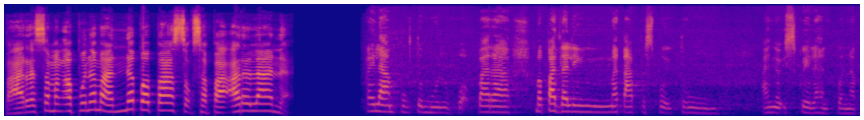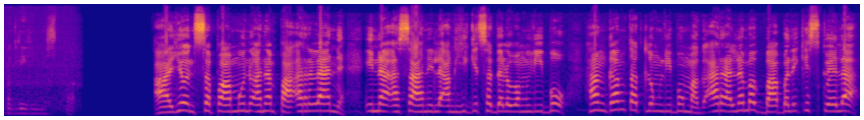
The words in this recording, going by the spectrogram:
para sa mga apo naman napapasok sa paaralan. kailangan pong tumulong po para mapadaling matapos po itong ano, eskwelahan po na paglilinis po. Ayon sa pamunuan ng paaralan, inaasahan nila ang higit sa 2,000 hanggang 3,000 mag-aaral na magbabalik eskwela.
